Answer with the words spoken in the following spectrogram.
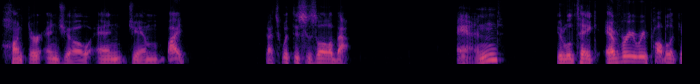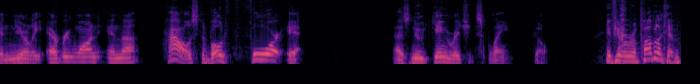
Hunter and Joe and Jim Biden. That's what this is all about. And it will take every Republican, nearly everyone in the House, to vote for it, as Newt Gingrich explained Go. if you're a Republican,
